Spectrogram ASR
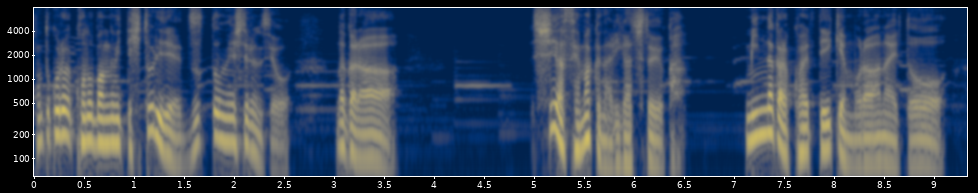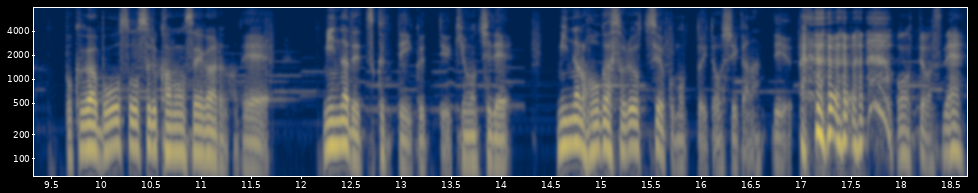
ほんとこれ、この番組って一人でずっと運営してるんですよ。だから、視野狭くなりがちというか、みんなからこうやって意見もらわないと、僕が暴走する可能性があるので、みんなで作っていくっていう気持ちでみんなの方がそれを強く持っといてほしいかなっていう 思ってますね。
